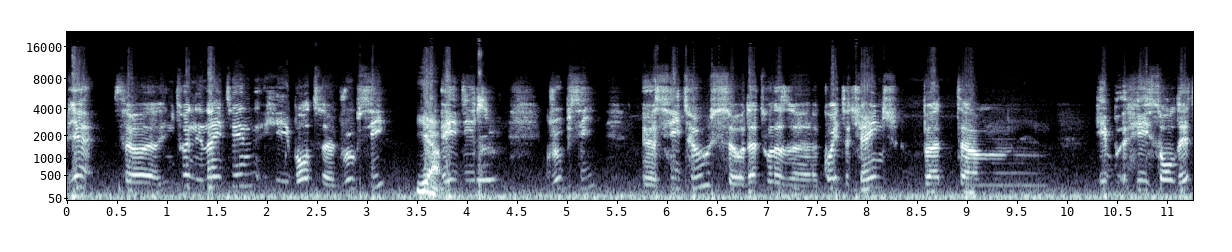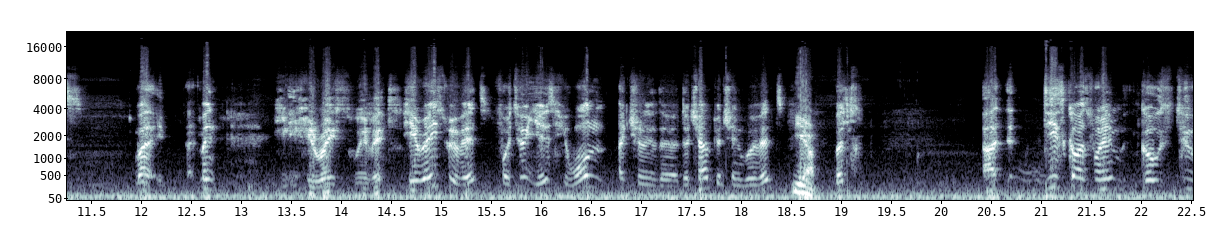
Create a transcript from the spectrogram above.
yeah. So uh, in 2019 he bought a Group C, Yeah, ADA Group C, uh, C2. So that was uh, quite a change, but um, he he sold it. But I mean, He, he raced with it. he raced with it for two years. He won actually the, the championship with it. yeah, But uh, these cars for him goes too.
